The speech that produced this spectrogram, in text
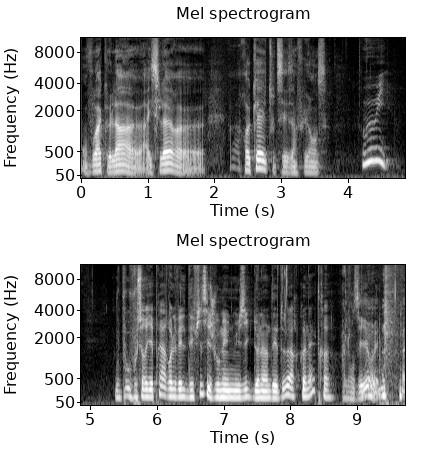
on voit que là, euh, Eisler euh, recueille toutes ces influences. Oui, oui. Vous, seriez prêt à relever le défi si je vous mets une musique de l'un des deux à reconnaître? Allons-y, oui.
